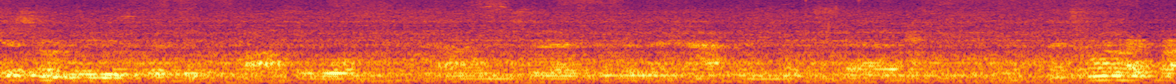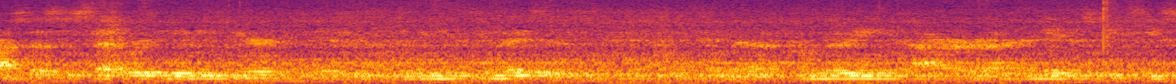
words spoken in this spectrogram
this one removed as quickly as possible, um, so that it doesn't happen. It's, uh, that's one of our processes that we're doing here, is removing these invasives and, uh, promoting our, uh, native species.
